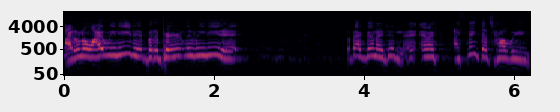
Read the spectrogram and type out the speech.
I don't know why we need it, but apparently we need it. But back then I didn't. And I, I think that's how we,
